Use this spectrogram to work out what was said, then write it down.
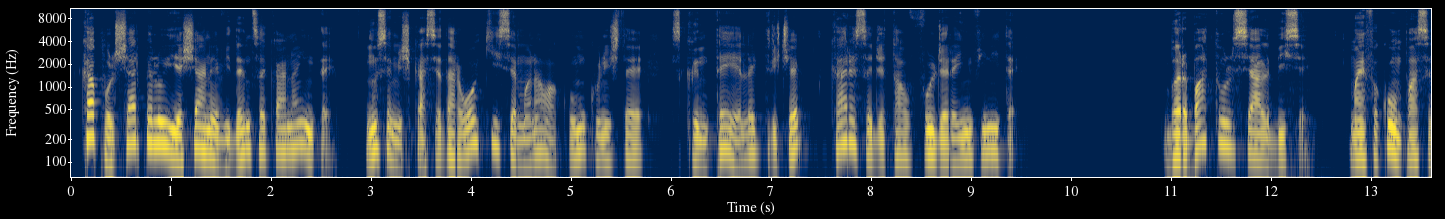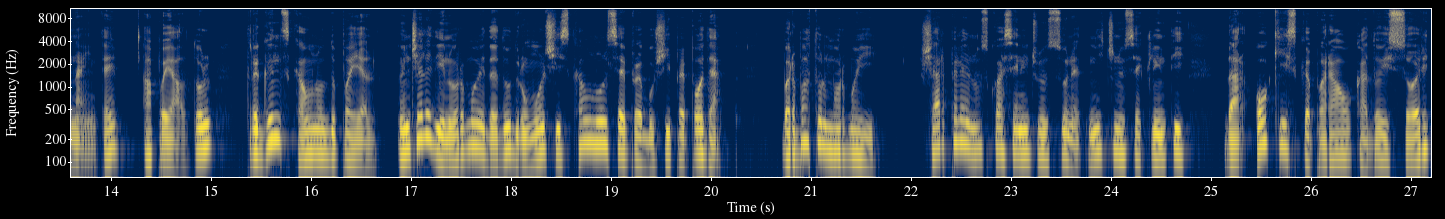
Capul șarpelui ieșea în evidență ca înainte. Nu se mișcase, dar ochii se mânau acum cu niște scântei electrice care săgetau fulgere infinite. Bărbatul se albise. Mai făcu un pas înainte, apoi altul, trăgând scaunul după el. În cele din urmă îi dădu drumul și scaunul se prăbuși pe podea. Bărbatul mormăi. Șarpele nu scoase niciun sunet, nici nu se clinti, dar ochii scăpărau ca doi sori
